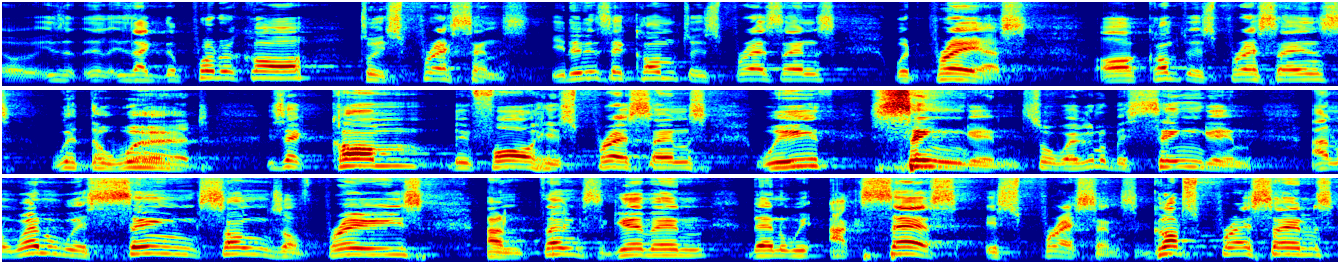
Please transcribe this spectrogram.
uh, it's, like the protocol to his presence. He didn't say come to his presence with prayers or come to his presence with the word. He said, Come before his presence with singing. So we're going to be singing. And when we sing songs of praise and thanksgiving, then we access his presence. God's presence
